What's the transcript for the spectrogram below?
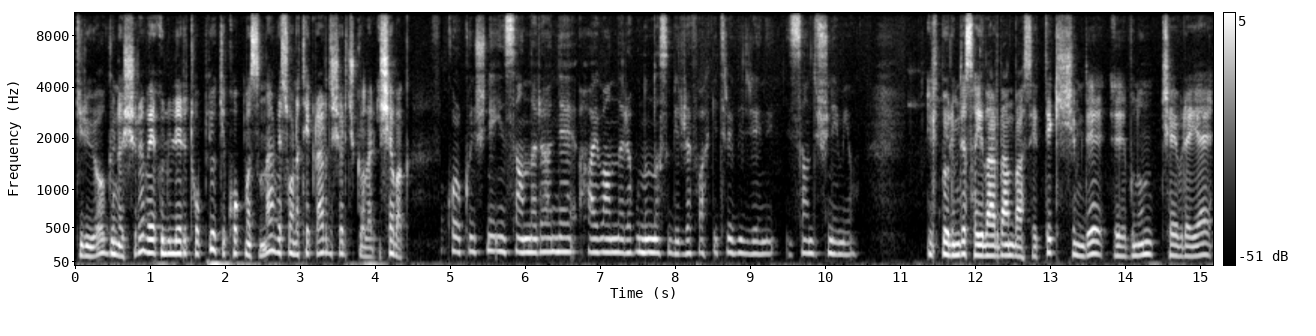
giriyor gün aşırı ve ölüleri topluyor ki kokmasınlar ve sonra tekrar dışarı çıkıyorlar. İşe bak. Korkunç ne insanlara ne hayvanlara bunun nasıl bir refah getirebileceğini insan düşünemiyor. İlk bölümde sayılardan bahsettik. Şimdi e, bunun çevreye,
